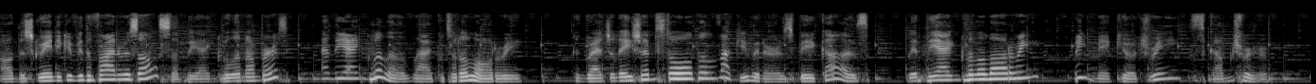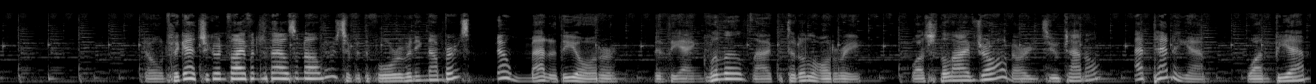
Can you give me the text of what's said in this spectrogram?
On the screen, you give you the final results of the Anguilla numbers and the Anguilla La Quintetta lottery. Congratulations to all the lucky winners because with the Anguilla lottery, we make your dreams come true. Don't forget you can win $500,000 if the four winning numbers, no matter the order, with the Anguilla La Quintetta lottery. Watch the live draw on our YouTube channel at 10 a.m., 1 p.m.,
